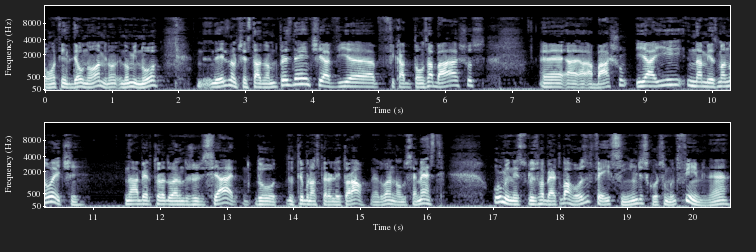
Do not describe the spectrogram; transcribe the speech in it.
Ontem ele deu o nome, nominou. Ele não tinha citado o nome do presidente, havia ficado tons abaixo, é, abaixo. E aí, na mesma noite, na abertura do ano do Judiciário, do, do Tribunal Superior Eleitoral, né, do ano, não do semestre, o ministro Luiz Roberto Barroso fez sim um discurso muito firme, né?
